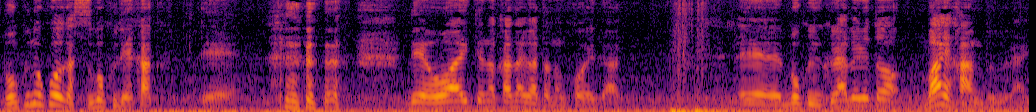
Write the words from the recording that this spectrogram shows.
僕の声がすごくでかくって でお相手の方々の声が、えー、僕に比べると倍半分ぐらい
